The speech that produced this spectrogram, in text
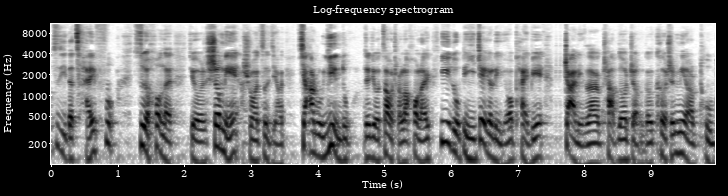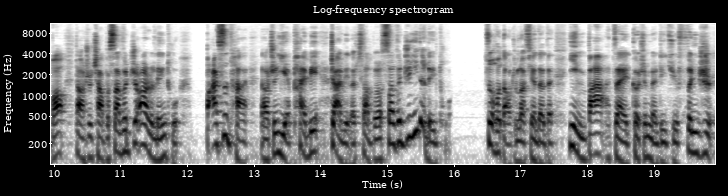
自己的财富，最后呢就声明说自己要加入印度，这就造成了后来印度以这个理由派兵占领了差不多整个克什米尔土包，当时差不多三分之二的领土。巴基斯坦当时也派兵占领了差不多三分之一的领土，最后导致了现在的印巴在克什米尔地区分治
